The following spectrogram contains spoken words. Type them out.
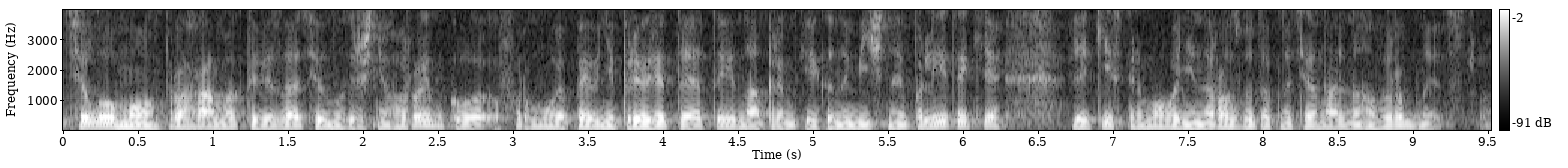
Цілому програма активізації внутрішнього ринку формує певні пріоритети і напрямки економічної політики, які спрямовані на розвиток національного виробництва.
